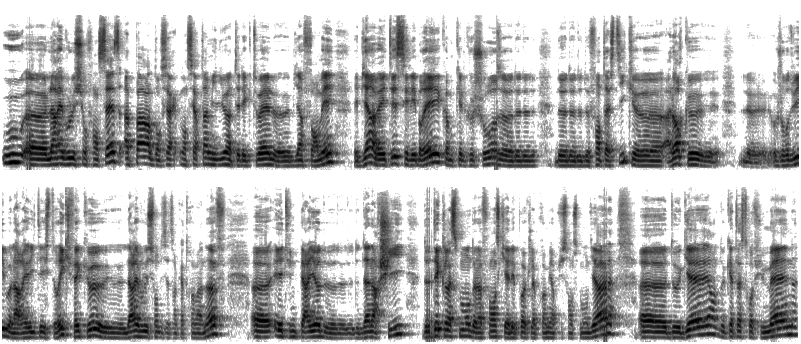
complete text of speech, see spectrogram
où euh, la Révolution française, à part dans, certains milieux intellectuels euh, bien formés, eh bien, avait été célébrée comme quelque chose de, de, fantastique, euh, alors que aujourd'hui, la réalité historique fait que la Révolution de 1789 est une période d'anarchie, de déclassement de la France, qui est à l'époque la première puissance mondiale, de guerre, de catastrophes humaines,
